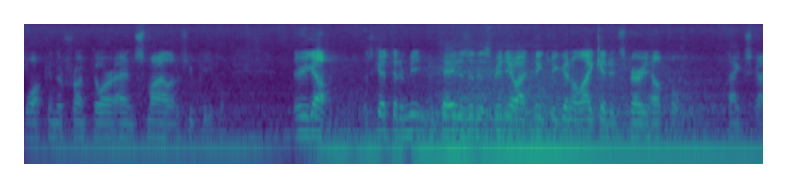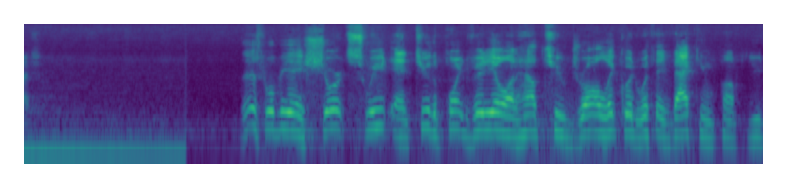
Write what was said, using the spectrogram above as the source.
walk in the front door and smile at a few people. There you go. Let's get to the meat and potatoes of this video. I think you're going to like it. It's very helpful. Thanks, guys. This will be a short, sweet, and to the point video on how to draw liquid with a vacuum pump. You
